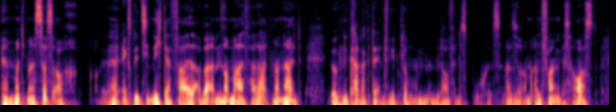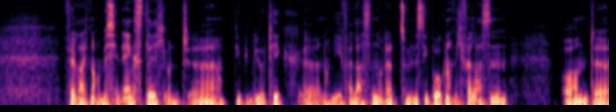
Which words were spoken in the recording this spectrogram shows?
Ähm, manchmal ist das auch äh, explizit nicht der Fall, aber im Normalfall hat man halt irgendeine Charakterentwicklung im, im Laufe des Buches. Also am Anfang ist Horst vielleicht noch ein bisschen ängstlich und äh, hat die Bibliothek äh, noch nie verlassen oder zumindest die Burg noch nicht verlassen und äh,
